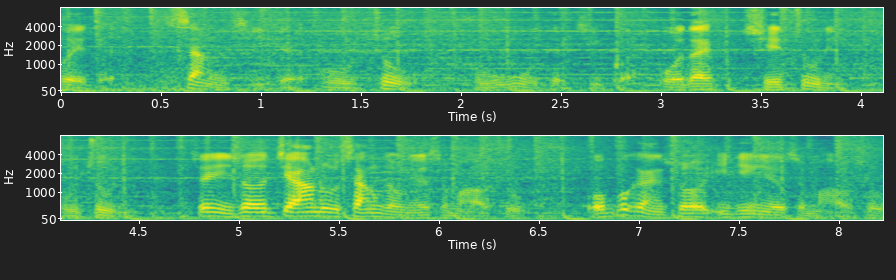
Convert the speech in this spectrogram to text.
会的上级的辅助。服务的机关，我在协助你，辅助你。所以说加入商总有什么好处？我不敢说一定有什么好处，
